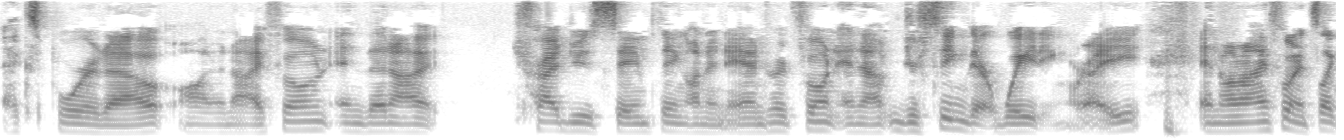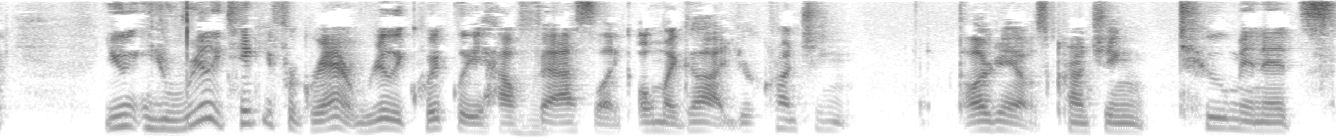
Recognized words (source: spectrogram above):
export it out on an iPhone, and then I try to do the same thing on an Android phone, and you're sitting there waiting, right? and on iPhone, it's like you you really take it for granted really quickly how mm-hmm. fast. Like, oh my god, you're crunching. The other day, I was crunching two minutes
